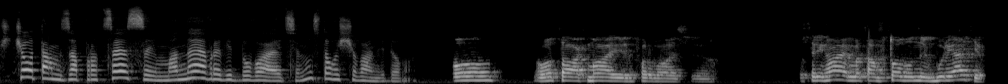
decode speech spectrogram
Що там за процеси, маневри відбуваються? Ну, з того, що вам відомо. О, отак маю інформацію. Спостерігаємо там втомлених бурятів,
